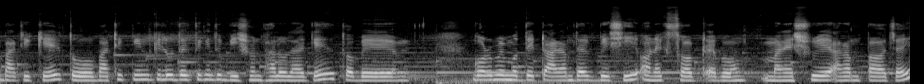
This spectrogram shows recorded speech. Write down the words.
বাটিকের, তো বাটিক প্রিন্টগুলো দেখতে কিন্তু ভীষণ ভালো লাগে। তবে গরমের মধ্যে একটু আরামদায়ক বেশি, অনেক সফট এবং মানে শুয়ে আরাম পাওয়া যায়।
